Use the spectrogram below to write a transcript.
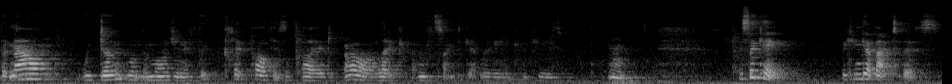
But now we don't want the margin if the clip path is applied. Oh, like, I'm starting to get really confused. Mm. It's okay. We can get back to this.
